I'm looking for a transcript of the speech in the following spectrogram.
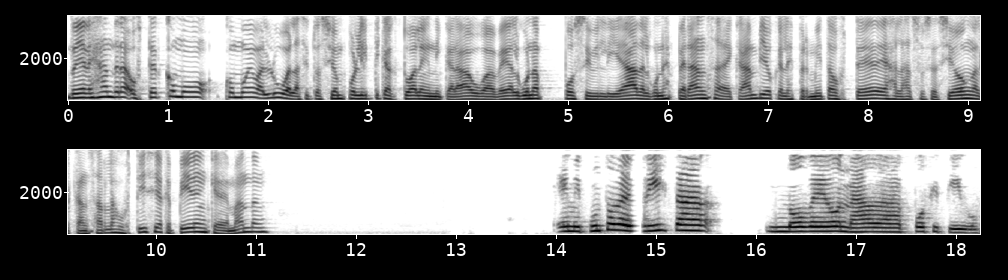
Doña Alejandra, ¿usted cómo, cómo evalúa la situación política actual en Nicaragua? ¿Ve alguna posibilidad, alguna esperanza de cambio que les permita a ustedes, a la asociación, alcanzar la justicia que piden, que demandan? En mi punto de vista, no veo nada positivo.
